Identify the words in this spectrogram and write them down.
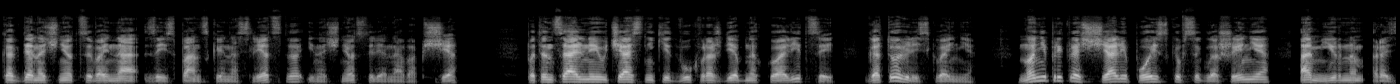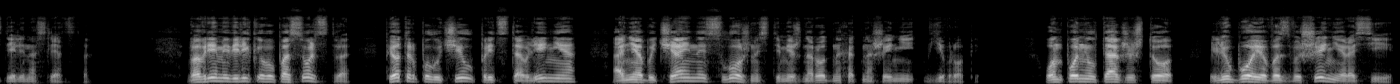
когда начнется война за испанское наследство и начнется ли она вообще. Потенциальные участники двух враждебных коалиций готовились к войне, но не прекращали поисков соглашения о мирном разделе наследства. Во время Великого посольства Петр получил представление о необычайной сложности международных отношений в Европе. Он понял также, что любое возвышение России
